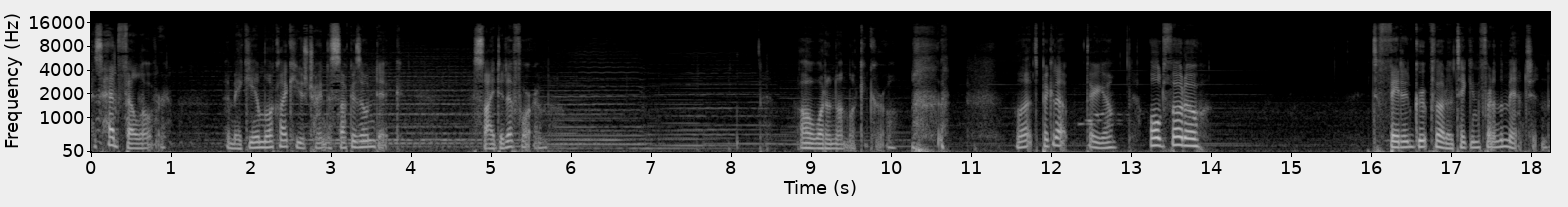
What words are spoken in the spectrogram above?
His head fell over, and making him look like he was trying to suck his own dick. So I did it for him. Oh, what an unlucky girl. Let's pick it up. There you go. Old photo. It's a faded group photo taken in front of the mansion.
